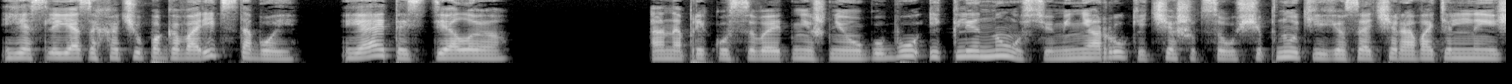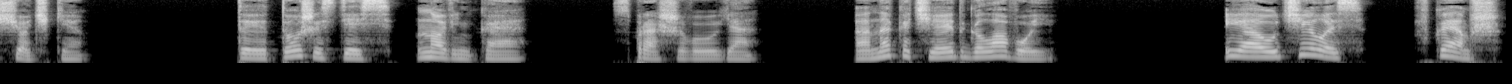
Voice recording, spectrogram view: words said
Если я захочу поговорить с тобой, я это сделаю». Она прикусывает нижнюю губу, и клянусь, у меня руки чешутся ущипнуть ее за очаровательные щечки. «Ты тоже здесь новенькая?» — спрашиваю я. Она качает головой. «Я училась в Кэмш».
